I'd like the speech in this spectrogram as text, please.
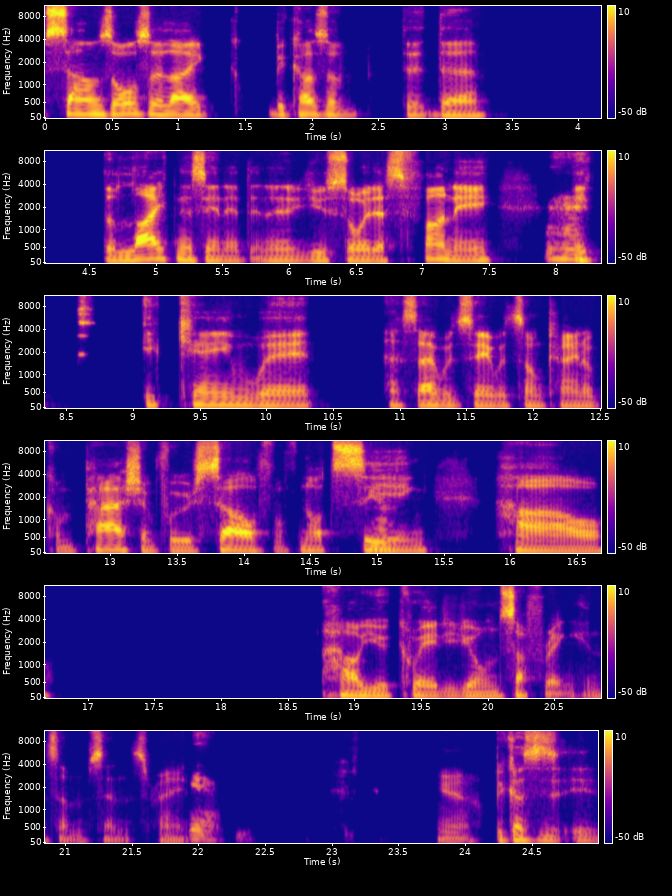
sounds also like because of the the the lightness in it and then you saw it as funny Mhm. it it came with as i would say with some kind of compassion for yourself of not seeing how how you created your own suffering in some sense right Yeah. yeah because it,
